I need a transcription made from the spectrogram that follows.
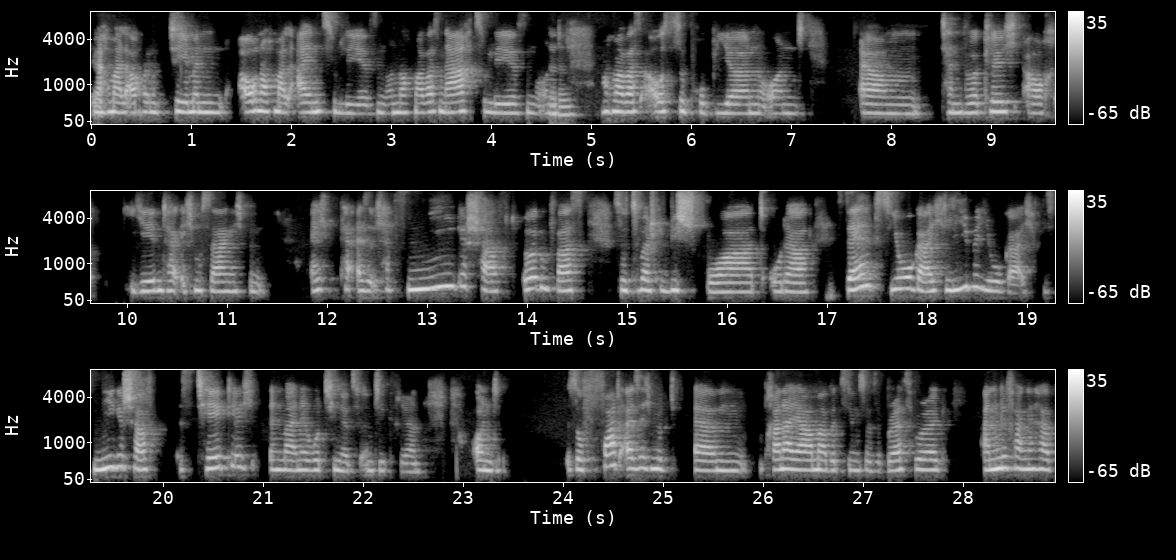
ja. nochmal auch in Themen auch nochmal einzulesen und nochmal was nachzulesen und mhm. nochmal was auszuprobieren und ähm, dann wirklich auch jeden Tag, ich muss sagen, ich bin echt, also ich habe es nie geschafft, irgendwas, so zum Beispiel wie Sport oder selbst Yoga, ich liebe Yoga, ich habe es nie geschafft, es täglich in meine Routine zu integrieren. Und sofort, als ich mit ähm, Pranayama bzw. Breathwork angefangen habe,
